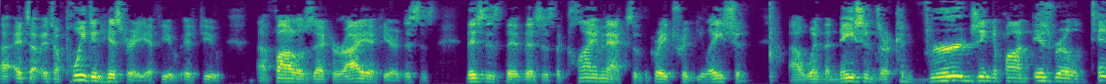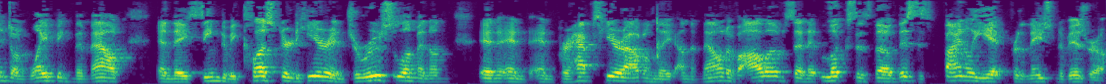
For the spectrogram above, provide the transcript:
uh, it's a, it's a point in history. If you, if you uh, follow Zechariah here, this is, this is the, this is the climax of the great tribulation, uh, when the nations are converging upon Israel intent on wiping them out and they seem to be clustered here in Jerusalem and on, and, and, and perhaps here out on the, on the Mount of Olives. And it looks as though this is finally it for the nation of Israel.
